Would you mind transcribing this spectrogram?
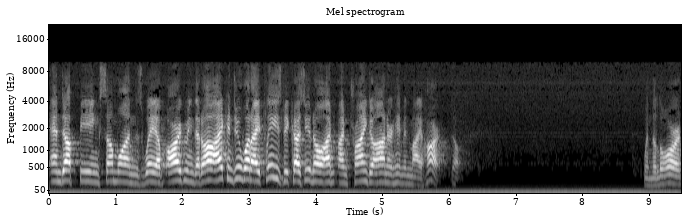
end up being someone's way of arguing that, oh, I can do what I please because, you know, I'm, I'm trying to honor him in my heart. No. When the Lord,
